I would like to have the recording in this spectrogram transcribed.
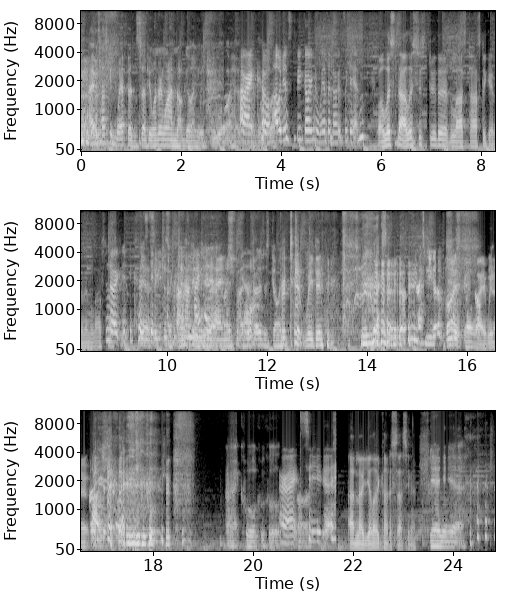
I was asking weapons, so if you're wondering why I'm not going with you, all I have. All right, I have cool. I'll just be going to wear the nose again. well, let's no, let's just do the, the last task again, and then the last. No, because Yeah, so just pretend I'm you happy to I do did that. I, Hamish I before. prefer to just go. Pretend we didn't. Jackson, Jackson, you gotta You vote. just go away. We don't. All right, cool, cool, cool. All right, Uh, see you guys. I don't know. Yellow kind of sus, you know. Yeah, yeah, yeah.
